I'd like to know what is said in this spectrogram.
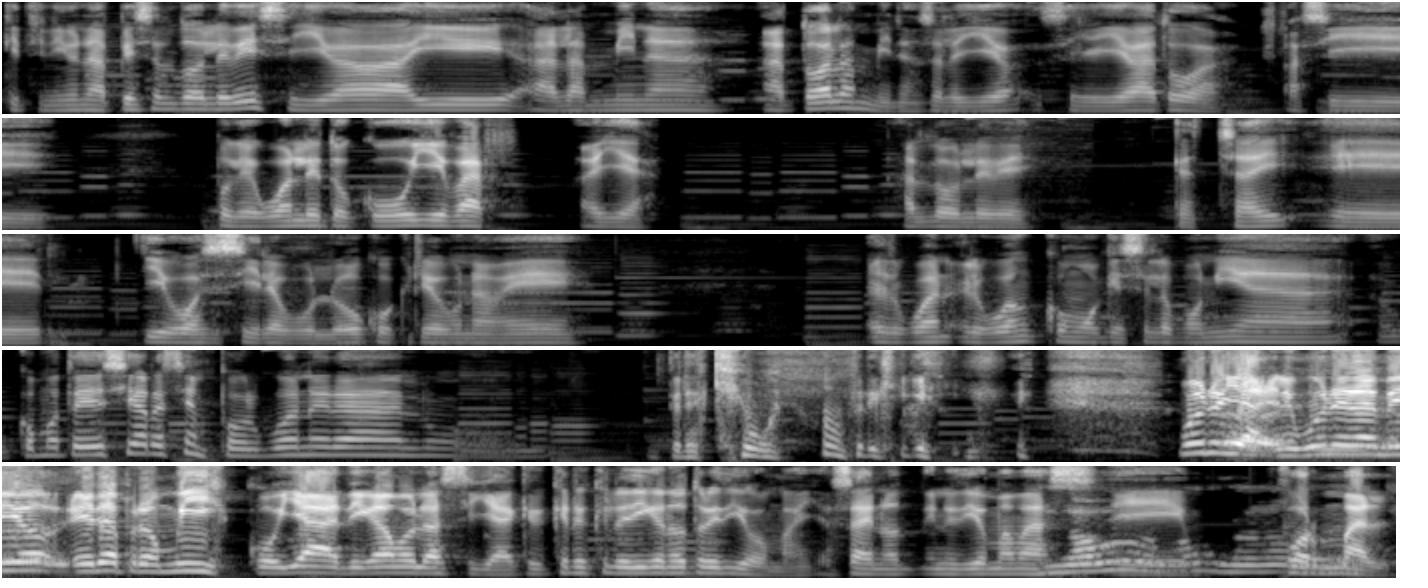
que tenía una pieza en W, se llevaba ahí a las minas, a todas las minas, se le lleva, se le llevaba a todas, así, porque igual le tocó llevar allá, al W, ¿cachai? Eh, llegó así, se le voló loco, creo, una vez. El guan, el guan como que se lo ponía, como te decía recién, pues el guan era... Pero es que, bueno, bueno ya, el guan era medio, era promiscuo, ya, digámoslo así, ya, creo que lo diga en otro idioma, ya, o sea, en, un idioma más No, eh, no, no, no, formal.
